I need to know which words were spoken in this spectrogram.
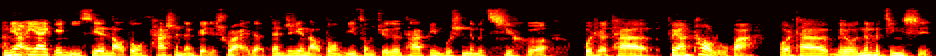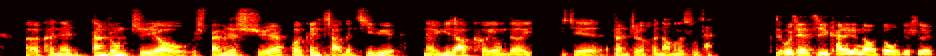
你让 AI 给你一些脑洞，它是能给得出来的。但这些脑洞，你总觉得它并不是那么契合，或者它非常套路化，或者它没有那么惊喜。呃，可能当中只有百分之十或更小的几率能遇到可用的一些转折和脑洞的素材。我现在自己开了一个脑洞，就是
